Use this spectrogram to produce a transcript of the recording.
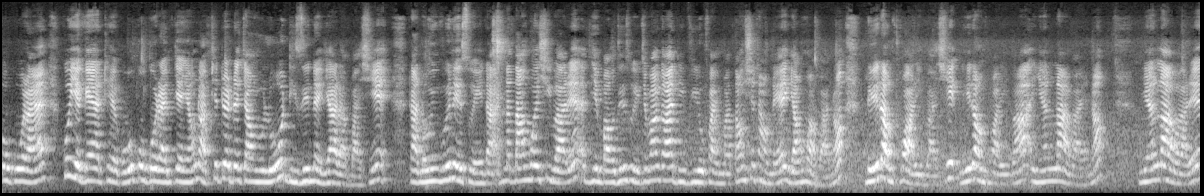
ကိုကိုယ်တိုင်ကိုရကန်အထက်ကိုကိုကိုယ်တိုင်ပြန်ရောင်းတာဖြစ်တဲ့အတွက်ကြောင့်မို့လို့ဒီဈေးနဲ့ရတာပါရှင်ဒါလုံရင်ခွေးတွေဆိုရင်ဒါ2000ခွဲရှိပါတယ်အပြင်ပေါက်ဈေးဆိုရင်ကျမကဒီဗီဒီယိုဖိုင် မှာ18000နဲ့ရောင်းပါပါเนาะ4000ထွာတွေပါရှင်4000ထွာတွေပါအရင်လာပါတယ်เนาะအရင်လာပါတယ်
